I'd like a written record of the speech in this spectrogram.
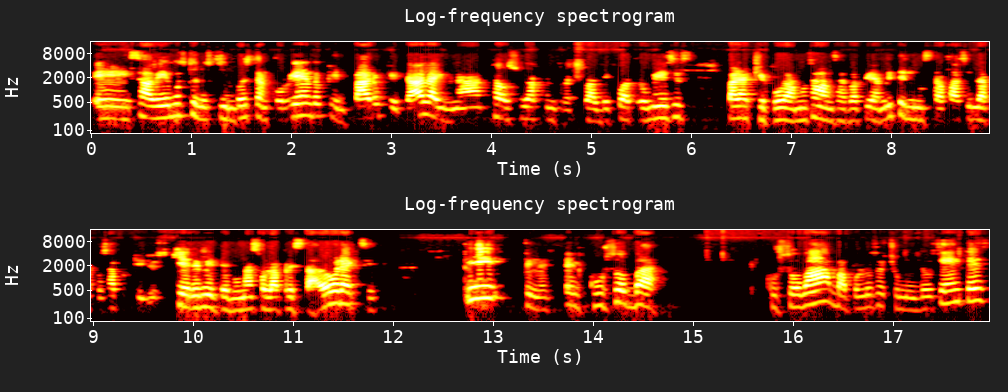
eh, sabemos que los tiempos están corriendo, que el paro, que tal, hay una cláusula contractual de cuatro meses, para que podamos avanzar rápidamente. No está fácil la cosa porque ellos quieren meter una sola prestadora, etc. Y el curso va, el curso va, va por los 8.000 docentes,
